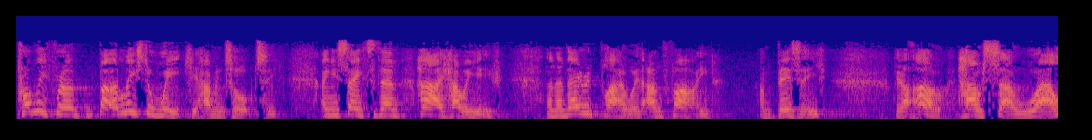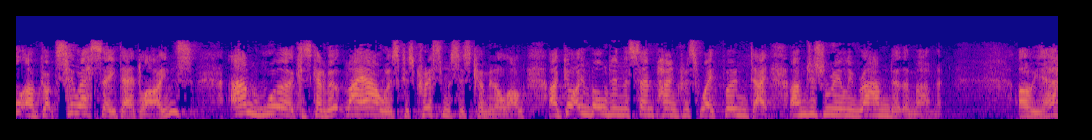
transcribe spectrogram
probably for about at least a week you haven't talked to. And you say to them, Hi, how are you? And then they reply with, I'm fine. I'm busy. Go, oh, how so? Well, I've got two essay deadlines and work is to be up my hours because Christmas is coming along. I got involved in the St Pancras Way Fun Day. I'm just really rammed at the moment. Oh, yeah?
